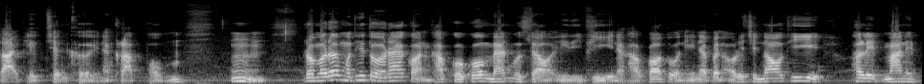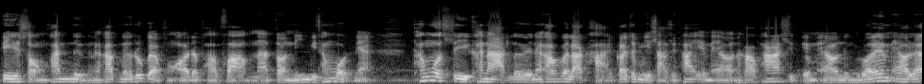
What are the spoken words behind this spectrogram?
ใต้คลิปเช่นเคยนะครับผม อืมเรามาเริ่มกันที่ตัวแรกก่อนครับ Coco Mad m o s e l EDP นะครับ ก็ตัวนี้เนี่ยเป็นออริจินัลที่ผลิตมาในปี 2001 นะครับ ในรูปแบบของ Eau de Parfum นะ ตอนนี้มีทั้งหมดเนี่ย ทั้งหมด 4 ขนาดเลยนะครับ เวลาขายก็จะมี 35 ml นะครับ 50 ml 100 ml และ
